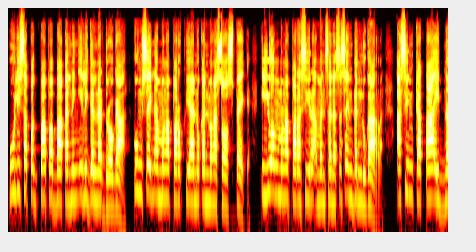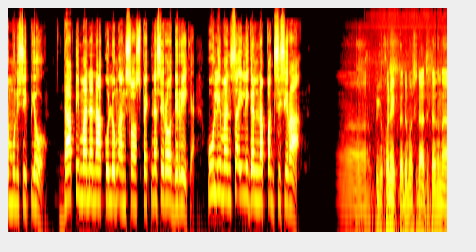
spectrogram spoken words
Huli sa pagpapabakal ng illegal na droga, kung saan ang mga parokyano kan mga sospek, iyo ang mga parasira man sa sendang lugar, asin kataid na munisipyo. Dati man na nakulong ang sospek na si Roderick, huli man sa illegal na pagsisira. uh, pag-connect naman sa dati tang na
